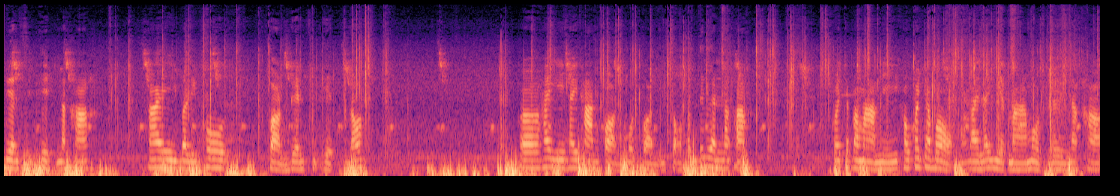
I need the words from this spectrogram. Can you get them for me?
เดือนสิบเอ็ดนะคะ ให้บริโภคก่อนเดือนสิบเอ็ดเนาะก็ให้ให้ทานก่อนหมดก่อนอีกสองสามเดือนนะคะ ก็จะประมาณนี้เขาก็จะบอกรายละเอียดมาหมดเลยนะคะ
